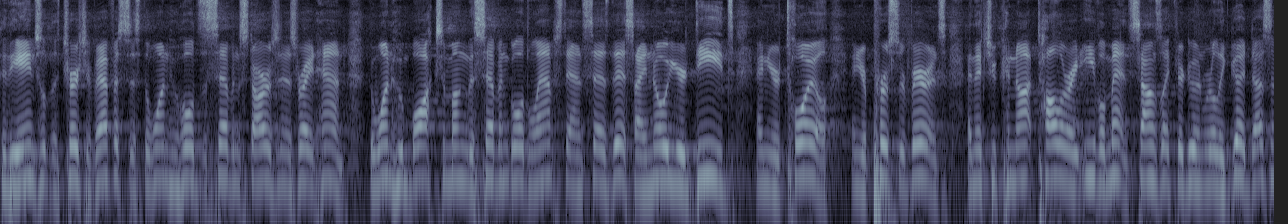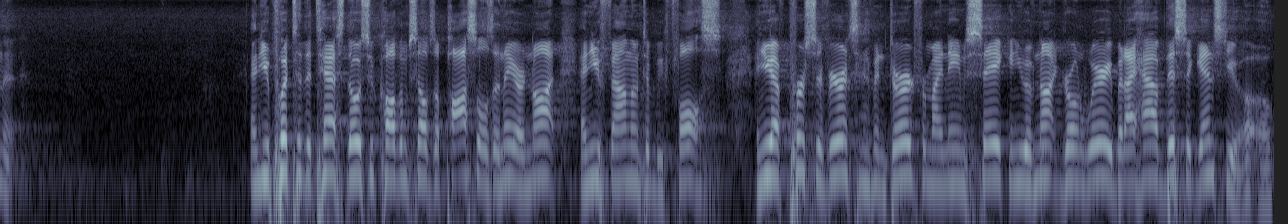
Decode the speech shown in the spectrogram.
To the angel of the church of Ephesus, the one who holds the seven stars in his right hand, the one who walks among the seven golden lampstands, says this I know your deeds and your toil and your perseverance, and that you cannot tolerate evil men. Sounds like they're doing really good, doesn't it? And you put to the test those who call themselves apostles, and they are not, and you found them to be false. And you have perseverance and have endured for my name's sake, and you have not grown weary, but I have this against you. Uh oh.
